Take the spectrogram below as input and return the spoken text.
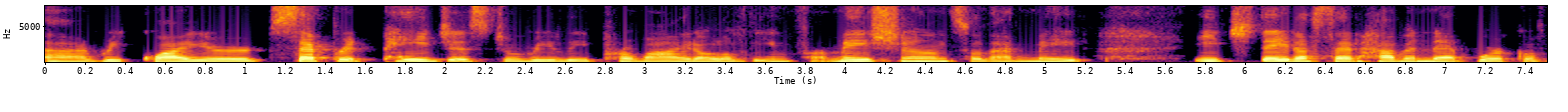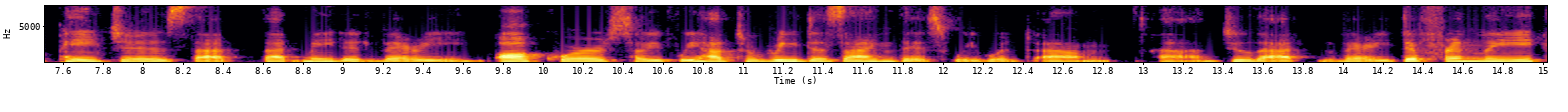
uh, required separate pages to really provide all of the information. So that made each data set have a network of pages that, that made it very awkward. So if we had to redesign this, we would um, uh, do that very differently.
